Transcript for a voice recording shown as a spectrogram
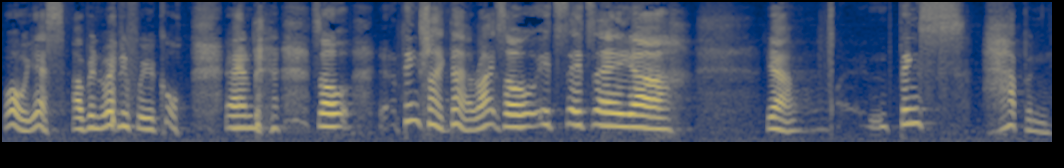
Oh, yes, I've been waiting for your call. And so things like that, right? So it's, it's a, uh, yeah, things happen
